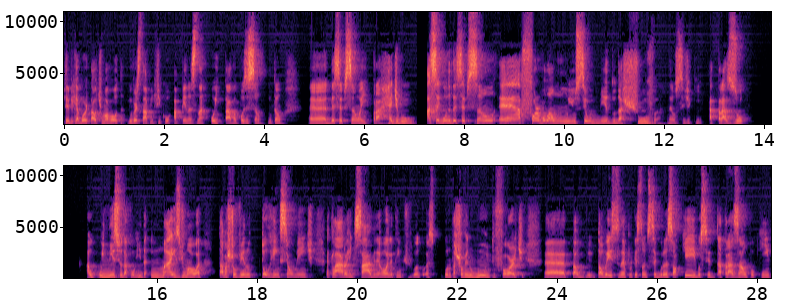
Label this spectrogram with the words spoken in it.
teve que abortar a última volta e o Verstappen ficou apenas na oitava posição. Então, é, decepção aí para Red Bull. A segunda decepção é a Fórmula 1 e o seu medo da chuva, né? ou seja, que atrasou o início da corrida em mais de uma hora. Estava chovendo torrencialmente. É claro, a gente sabe, né? Olha, tem, quando está chovendo muito forte, é, tal, talvez né, por questão de segurança, ok, você atrasar um pouquinho,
